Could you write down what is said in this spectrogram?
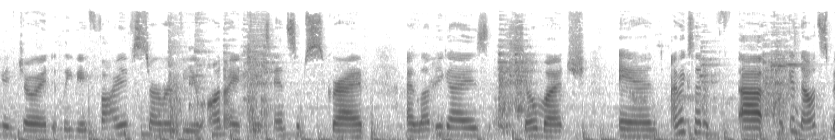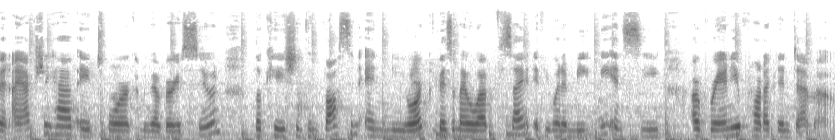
you enjoyed. Leave a five star review on iTunes and subscribe. I love you guys so much. And I'm excited. Uh, quick announcement I actually have a tour coming up very soon. Locations in Boston and New York. Visit my website if you want to meet me and see our brand new product and demo.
